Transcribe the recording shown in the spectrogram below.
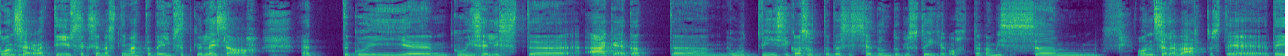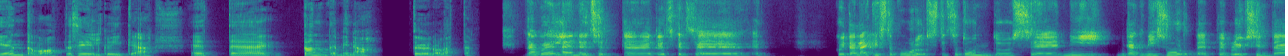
konservatiivseks ennast nimetada ilmselt küll ei saa. et kui, kui sellist ägedat uut viisi kasutada, siis see tundub just õige koht, aga mis ähm, on selle väärtus teie, teie enda vaates eelkõige, et äh, tandemina tööl olete? nagu Elle enne ütles, et ta ütleski, et see, et kui ta nägi seda kuulutust, et see tundus nii midagi nii suurt, et võib-olla üksinda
